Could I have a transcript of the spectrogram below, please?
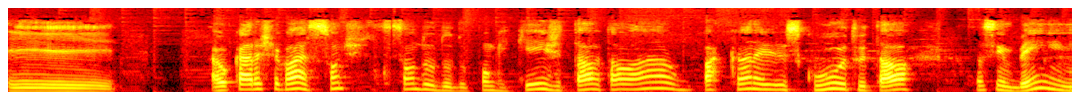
E aí o cara chegou, ah, sessão, de, sessão do, do, do pão de queijo e tal, e tal, ah, bacana, eu escuto e tal. Assim, bem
